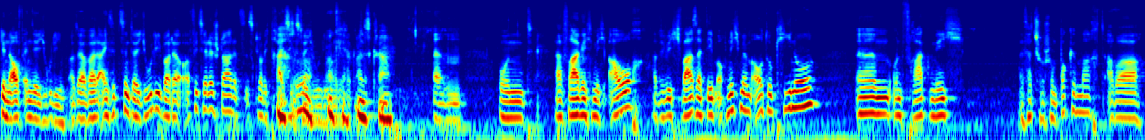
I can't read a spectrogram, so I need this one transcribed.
Genau, auf Ende Juli. Also er war eigentlich 17. Juli war der offizielle Start, jetzt ist glaube ich 30. So, Juli. Okay, alles klar. Ähm, und da frage ich mich auch, also ich war seitdem auch nicht mehr im Autokino ähm, und frage mich, es hat schon schon Bock gemacht, aber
